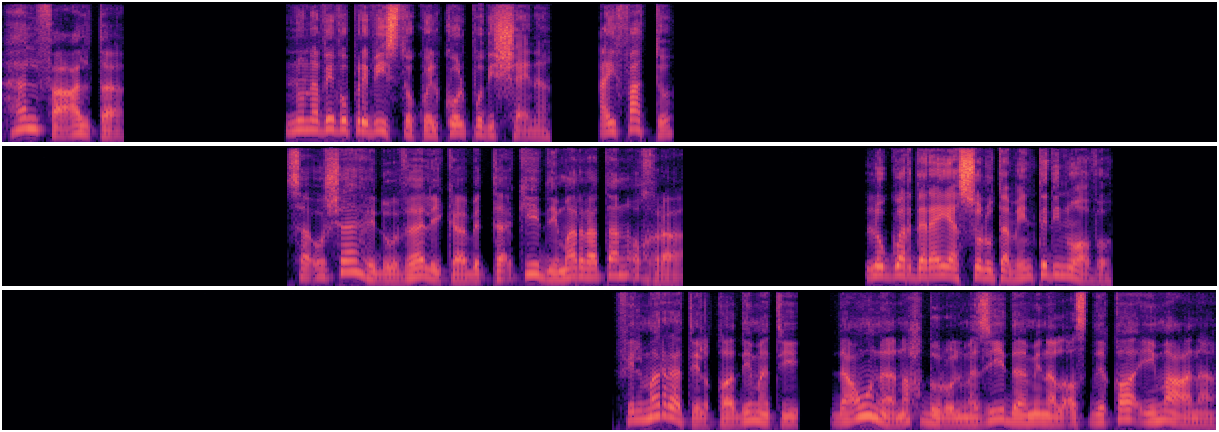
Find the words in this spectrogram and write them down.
هل فعلت؟ Non avevo previsto quel colpo di scena. Hai fatto? سأشاهد ذلك بالتأكيد مرة أخرى. Lo guarderei assolutamente di nuovo. في المرة القادمة، دعونا نحضر المزيد من الأصدقاء معنا.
